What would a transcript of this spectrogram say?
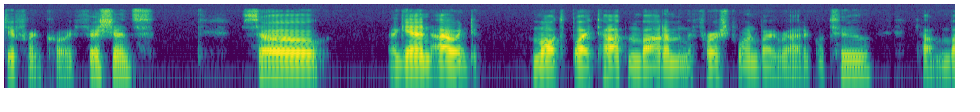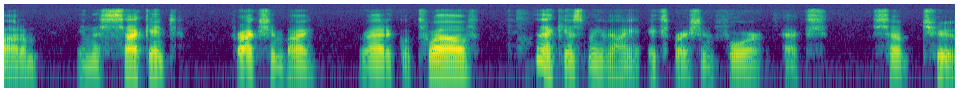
different coefficients. So again, I would multiply top and bottom in the first one by radical 2, top and bottom in the second fraction by radical 12, and that gives me my expression for x sub 2.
